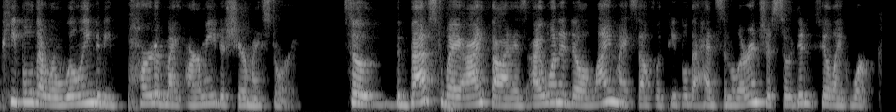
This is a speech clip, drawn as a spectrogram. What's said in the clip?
people that were willing to be part of my army to share my story. So the best way I thought is I wanted to align myself with people that had similar interests so it didn't feel like work.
